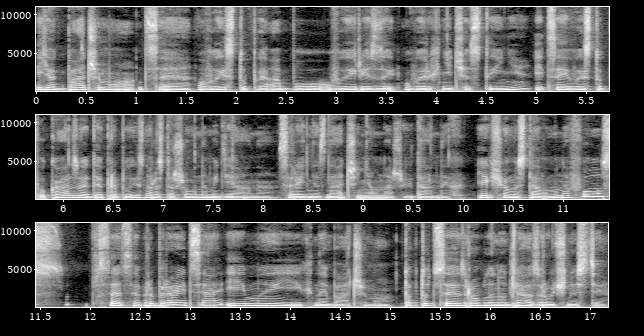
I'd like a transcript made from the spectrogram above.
Як бачимо, це виступи або вирізи у верхній частині, і цей виступ показує, де приблизно розташована медіана, середнє значення у наших даних. Якщо ми ставимо на false, все це прибирається і ми їх не бачимо. Тобто це зроблено для зручності.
